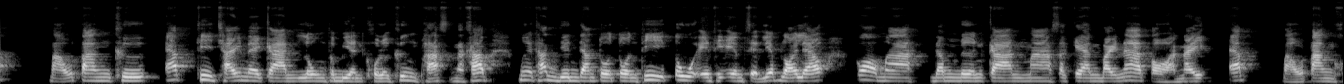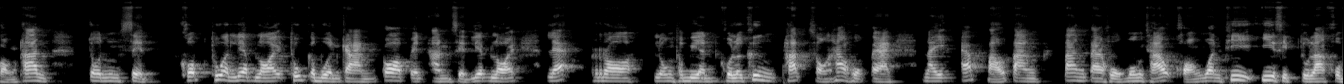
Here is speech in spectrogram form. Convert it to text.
ป เป๋าตังคือแอปที่ใช้ในการลงทะเบียนคนละครึ่ง plus นะครับ เมื่อท่านยืนยันตัวตนที่ตู้ ATM เสร็จเรียบร้อยแล้ว ก็มาดำเนินการมาสแกนใบหน้าต่อในแอปเป๋าตังของท่านจนเสร็จครบถ้วนเรียบร้อย ทุกกระบวนการก็เป็นอันเสร็จเรียบร้อย และรอลงทะเบียนคนละครึ่งพัด2568 ในแอปเป๋าตังตั้งแต่ 6 โมงเช้าของวันที่ 20 ตุลาคม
